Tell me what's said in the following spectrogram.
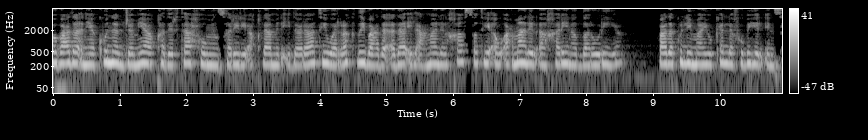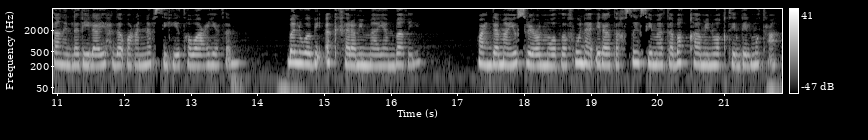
وبعد أن يكون الجميع قد ارتاحوا من صرير أقلام الإدارات والركض بعد أداء الأعمال الخاصة أو أعمال الآخرين الضرورية بعد كل ما يكلف به الإنسان الذي لا يهدأ عن نفسه طواعية بل وبأكثر مما ينبغي. وعندما يسرع الموظفون إلى تخصيص ما تبقى من وقت للمتعة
